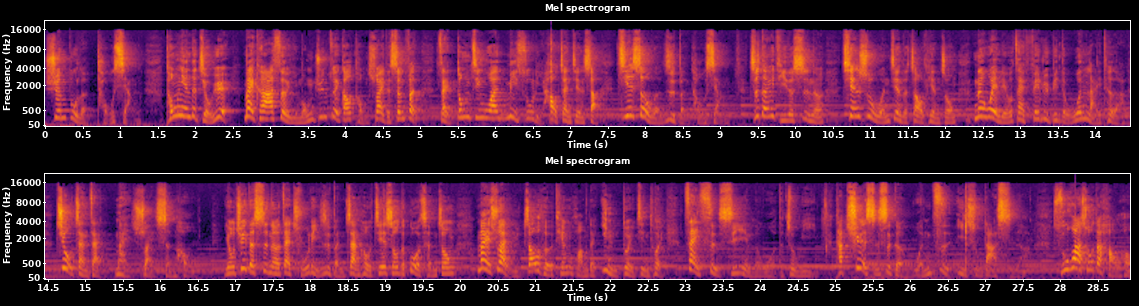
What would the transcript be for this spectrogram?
宣布了投降。同年的九月，麦克阿瑟以盟军最高统帅的身份，在东京湾密苏里号战舰上接受了日本投降。值得一提的是呢，签署文件的照片中，那位留在菲律宾的温莱特啊，就站在麦帅身后。有趣的是呢，在处理日本战后接收的过程中，麦帅与昭和天皇的应对进退，再次吸引了我的注意。他确实是个文字艺术大师啊。俗话说得好，哈，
